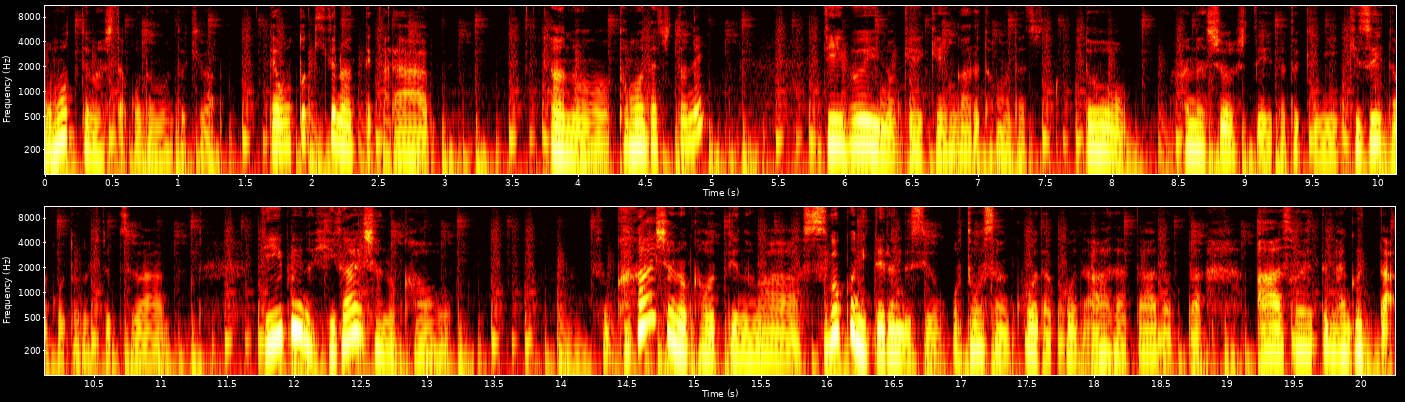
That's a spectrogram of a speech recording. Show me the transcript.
思ってました子供の時は。で大きくなってからあの友達とね DV の経験がある友達と話をしていた時に気づいたことの一つは DV の被害者の顔。そう加害者の顔っていうのはすごく似てるんですよ。お父さんこうだこうだああだったああだったああそうやって殴ったあ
